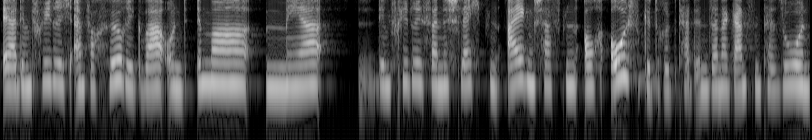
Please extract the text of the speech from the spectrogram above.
er dem Friedrich einfach hörig war und immer mehr dem Friedrich seine schlechten Eigenschaften auch ausgedrückt hat in seiner ganzen Person,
